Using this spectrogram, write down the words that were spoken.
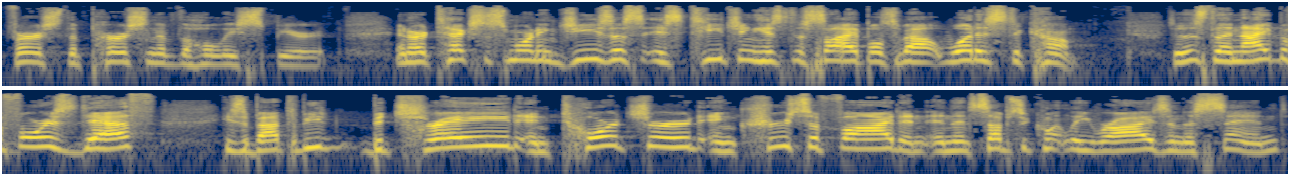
First, the person of the Holy Spirit. In our text this morning, Jesus is teaching his disciples about what is to come. So, this is the night before his death. He's about to be betrayed and tortured and crucified and, and then subsequently rise and ascend.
